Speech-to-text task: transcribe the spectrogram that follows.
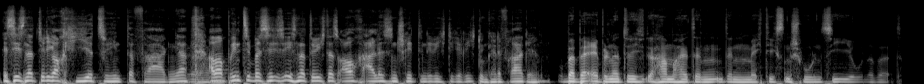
es ist natürlich auch hier zu hinterfragen. Ja? ja. Aber prinzipiell ist, ist, natürlich das auch alles ein Schritt in die richtige Richtung, keine Frage. Wobei bei Apple natürlich, da haben wir halt den, den mächtigsten schwulen CEO der Welt.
